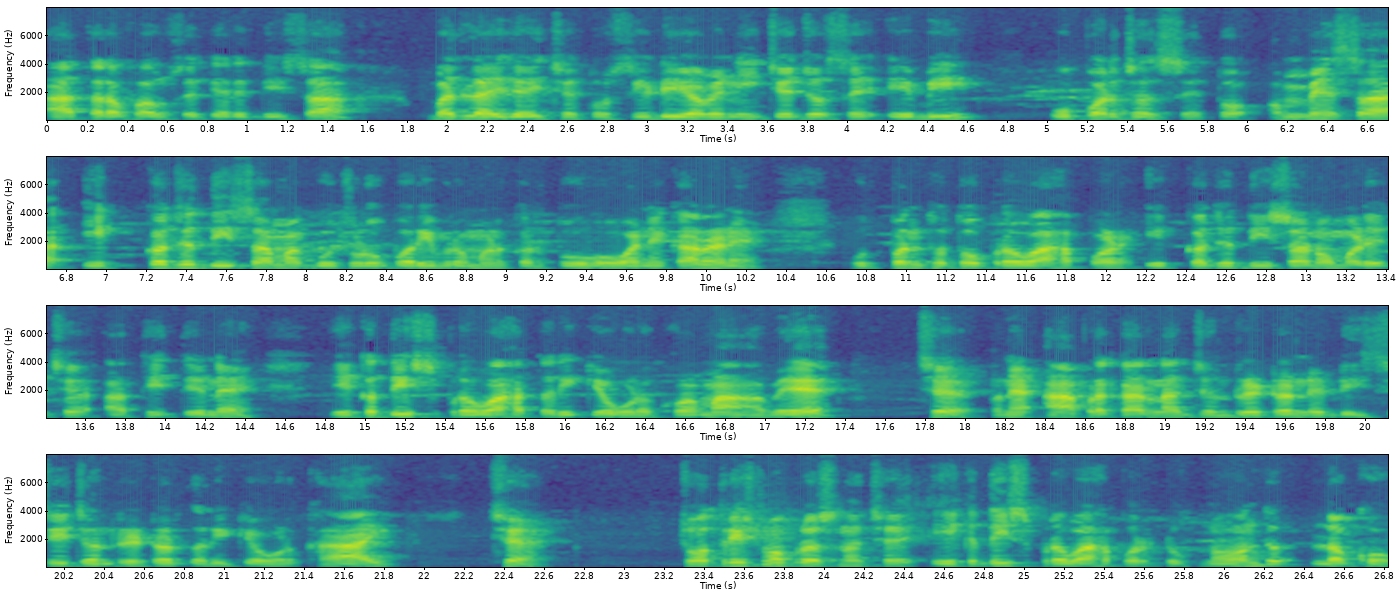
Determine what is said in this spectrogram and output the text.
આ તરફ આવશે ત્યારે દિશા બદલાઈ જાય છે. તો સીડી હવે નીચે જશે, એ બી ઉપર જશે. તો હંમેશા એક જ દિશામાં ગૂંચળું પરિભ્રમણ કરતું હોવાને કારણે ઉત્પન્ન થતો પ્રવાહ પણ એક જ દિશાનો મળે છે. આથી તેને એકદિશ પ્રવાહ તરીકે ઓળખવામાં આવે છે અને આ પ્રકારના જનરેટરને ડીસી જનરેટર તરીકે ઓળખાય છે. ચોત્રીસમો પ્રશ્ન છે એકદિશ પ્રવાહ પર ટૂંક નોંધ લખો.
